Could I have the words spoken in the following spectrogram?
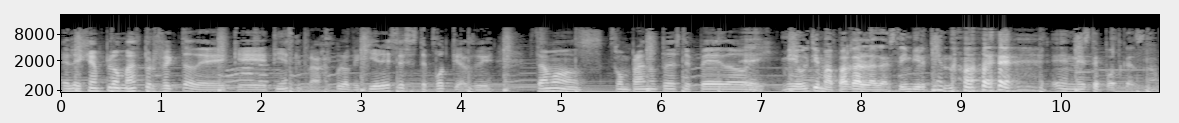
el ejemplo más perfecto de que tienes que trabajar por lo que quieres es este podcast, güey. Estamos comprando todo este pedo. Ey. Mi última paga la gasté invirtiendo en este podcast, ¿no?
